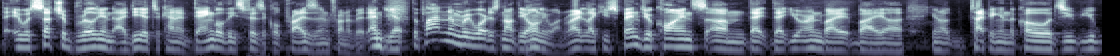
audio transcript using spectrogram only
that it was such a brilliant idea to kind of dangle these physical prizes in front of it. And Yep. the platinum reward is not the only one, right? Like you spend your coins um, that that you earn by by uh, you know typing in the codes. You you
